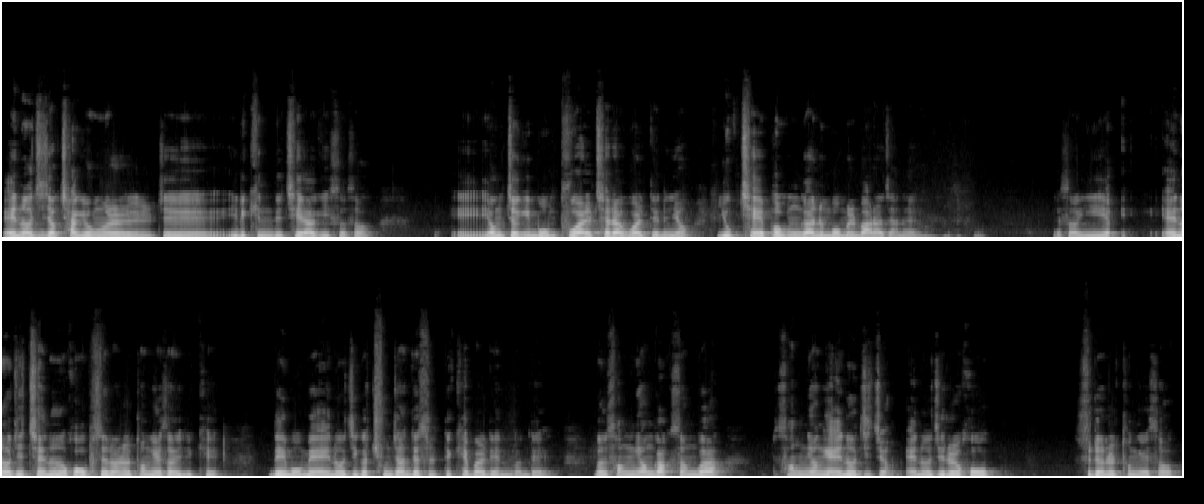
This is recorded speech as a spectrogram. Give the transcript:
에너지적 작용을 이제 일으키는데 제약이 있어서 이 영적인 몸, 부활체라고 할 때는요, 육체에 버금가는 몸을 말하잖아요. 그래서 이 에너지체는 호흡수련을 통해서 이렇게 내 몸에 에너지가 충전됐을 때 개발되는 건데, 이건 성령 각성과 성령의 에너지죠. 에너지를 호흡 수련을 통해서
